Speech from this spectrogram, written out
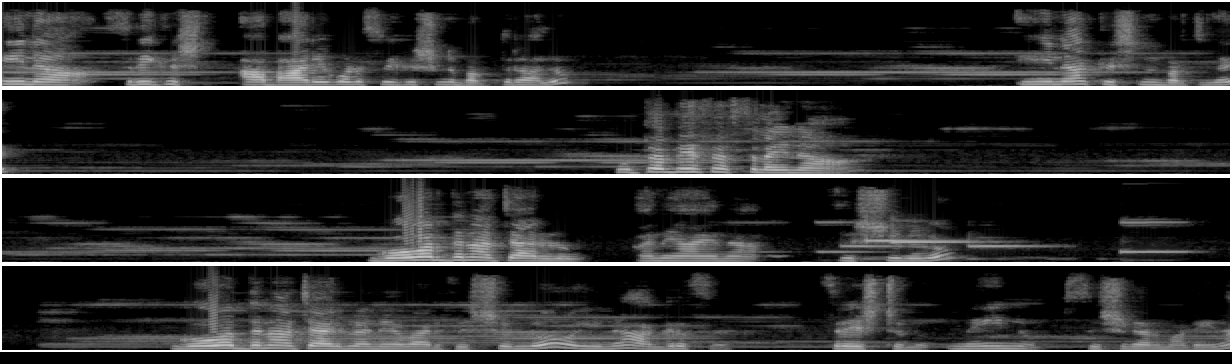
ఈయన శ్రీకృష్ణ ఆ భార్య కూడా శ్రీకృష్ణుని భక్తురాలు. ఈయన కృష్ణుని భక్తులే. ఉత్తర దేశస్థులైన గోవర్ధనాచార్యుడు అనే ఆయన శిష్యులలో గోవర్ధనాచార్యులు అనే వారి శిష్యుల్లో ఈయన అగ్ర శ్రేష్ఠులు మెయిన్ శిష్యుడు అనమాట ఈయన.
